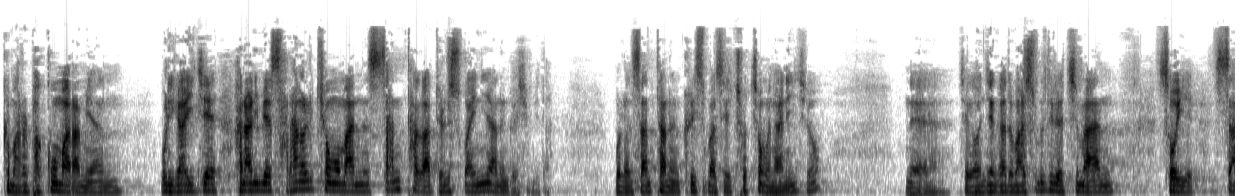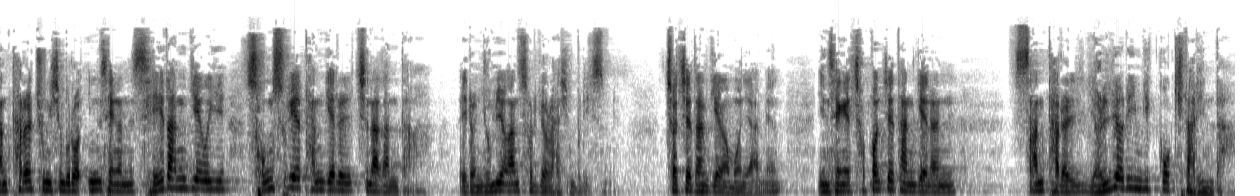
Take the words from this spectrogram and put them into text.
그 말을 바꾸고 말하면 우리가 이제 하나님의 사랑을 경험한 산타가 될 수가 있느냐는 것입니다. 물론 산타는 크리스마스의 초점은 아니죠. 네. 제가 언젠가도 말씀을 드렸지만 소위 산타를 중심으로 인생은 세 단계의 성숙의 단계를 지나간다. 이런 유명한 설교를 하신 분이 있습니다. 첫째 단계가 뭐냐면 인생의 첫 번째 단계는 산타를 열렬히 믿고 기다린다.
